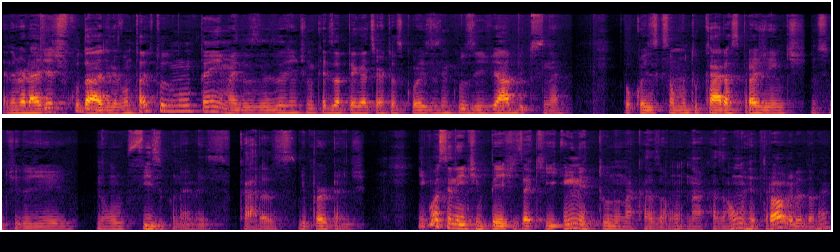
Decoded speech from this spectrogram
É, na verdade, é a dificuldade, né? Vontade todo mundo tem, mas às vezes a gente não quer desapegar de certas coisas, inclusive hábitos, né? Ou coisas que são muito caras pra gente, no sentido de não físico, né? Mas caras importante. E com ascendente em peixes aqui em Netuno na casa 1, na casa 1 retrógrado, né?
